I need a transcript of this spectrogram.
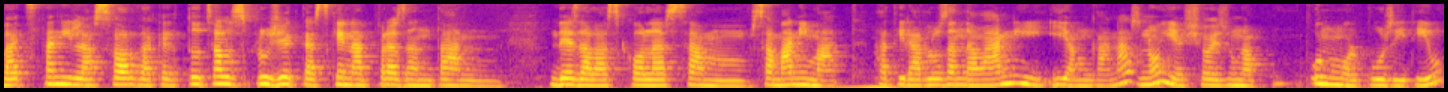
vaig tenir la sort de que tots els projectes que he anat presentant des de l'escola se m'ha animat a tirar-los endavant i, i amb ganes, no? i això és un punt molt positiu.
